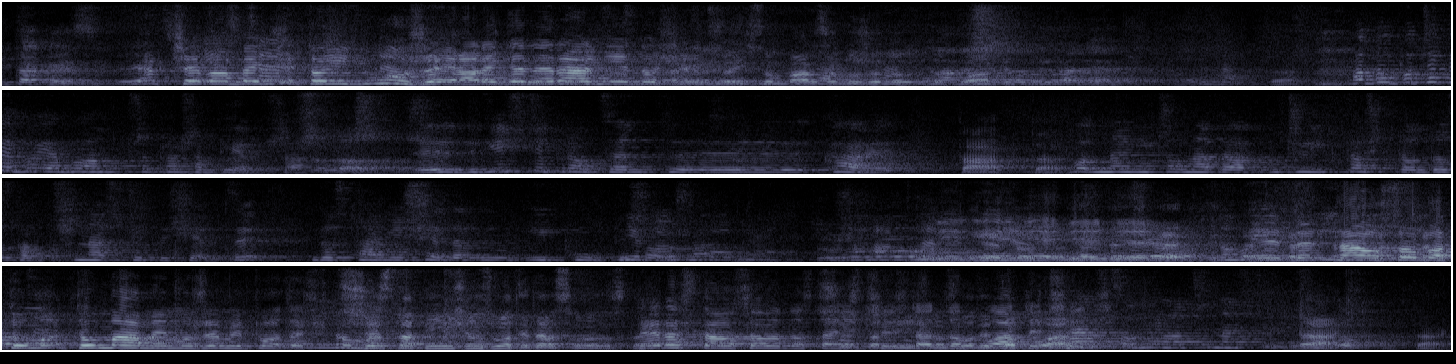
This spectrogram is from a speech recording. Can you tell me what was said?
i taka jest. Jak trzeba będzie, to i dłużej, ale generalnie do siebie. Jeżeli są bardzo duże do, dopłaty, to... pytanie. Paweł, poczekaj, bo ja byłam, przepraszam, pierwsza. Przepraszam. Y, 200% y, kary Tak, tak. pod- naliczona, ta, czyli ktoś, kto dostał 13 tysięcy, dostanie 7,5 Nie, to już tysiąca? było. Nie, nie, nie, nie, nie. No bo nie te, ta osoba, tu, ma- tu mamy, możemy podać. Kto ma? 350 zł ta osoba dostaje. Teraz ta osoba dostanie 350 300 zł dopłaty. dopłaty. Ta, co miała 13 tysięcy? Tak, tak.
